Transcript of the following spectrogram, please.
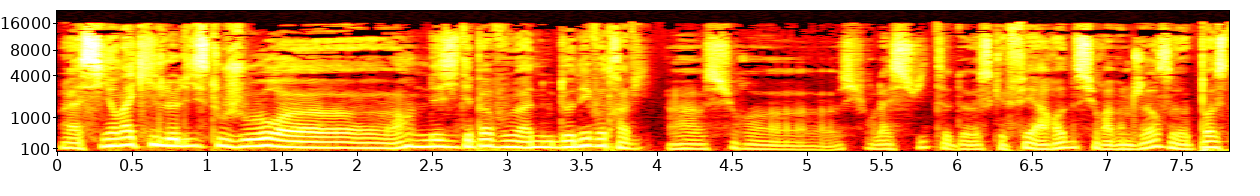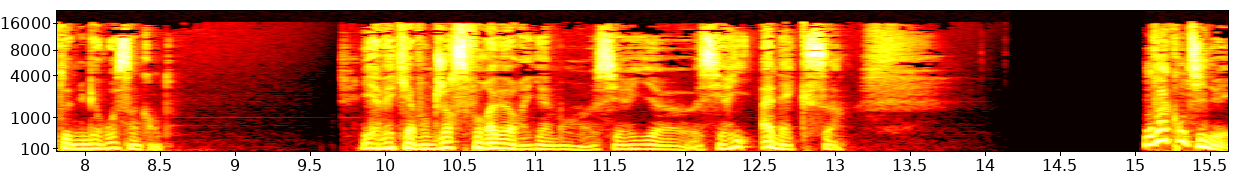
voilà, s'il y en a qui le lisent toujours, euh, hein, n'hésitez pas à nous donner votre avis euh, sur euh, sur la suite de ce que fait Aaron sur Avengers euh, post numéro 50. Et avec Avengers Forever également, euh, série euh, série annexe. On va continuer.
